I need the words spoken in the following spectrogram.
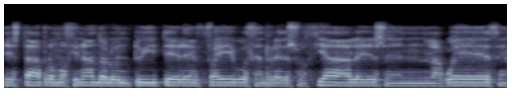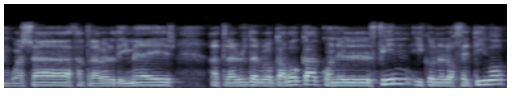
está promocionándolo en Twitter, en Facebook, en redes sociales, en la web, en WhatsApp, a través de emails, a través de boca a boca, con el fin y con el objetivo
